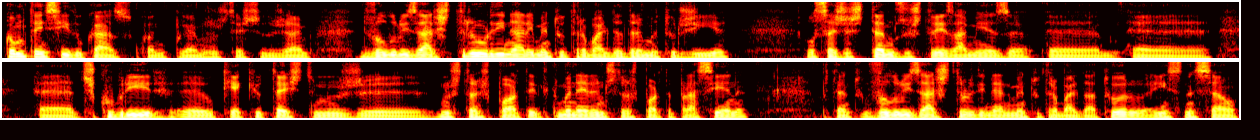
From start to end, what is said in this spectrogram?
como tem sido o caso quando pegamos nos textos do Jaime, de valorizar extraordinariamente o trabalho da dramaturgia, ou seja, estamos os três à mesa uh, a descobrir o que é que o texto nos, nos transporta e de que maneira nos transporta para a cena. Portanto, valorizar extraordinariamente o trabalho do ator, a encenação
